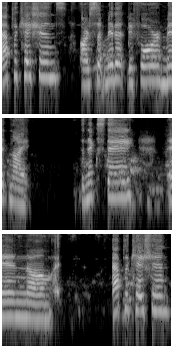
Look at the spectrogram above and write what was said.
applications are submitted before midnight the next day, and um, application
